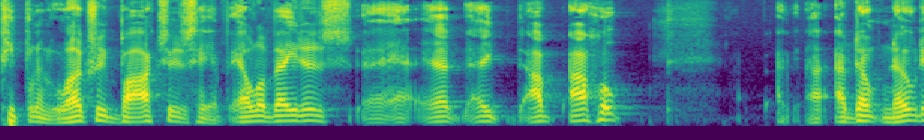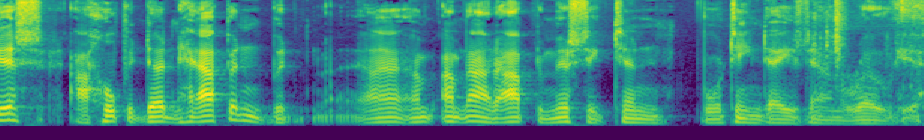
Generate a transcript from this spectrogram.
people in luxury boxes have elevators. Uh, I, I, I hope I, I, don't know this. I hope it doesn't happen, but I, am I'm, I'm not optimistic 10, 14 days down the road here.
